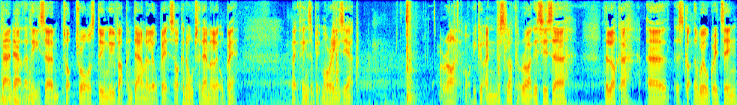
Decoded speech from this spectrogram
found out that these um, top drawers do move up and down a little bit so I can alter them a little bit. Make things a bit more easier. All right what have we got in this locker? Right this is uh, the locker uh, it's got the wheel grids in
